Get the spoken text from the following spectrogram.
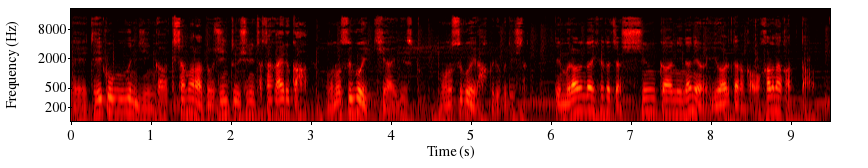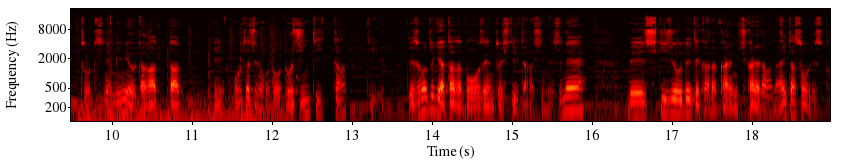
えー、帝国軍人が貴様ら土人と一緒に戦えるかものすごい気合ですと。ものすごい迫力でした。で村の代表たちは瞬間に何を言われたのか分からなかった。そうですね。耳を疑った。え俺たちのことを土人って言った？っていう。でその時はただ呆然としていたらしいんですね。で式場を出てから帰り道彼らは泣いたそうですと、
